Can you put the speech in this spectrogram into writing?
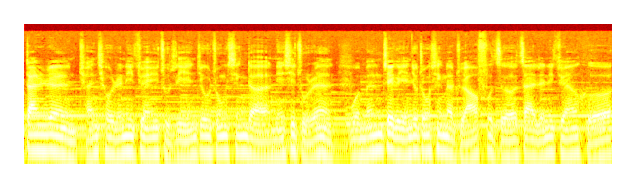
担任全球人力资源与组织研究中心的联系主任。我们这个研究中心呢，主要负责在人力资源和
